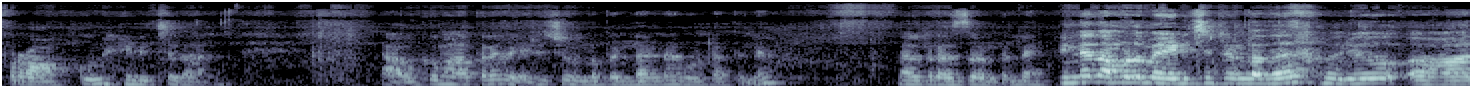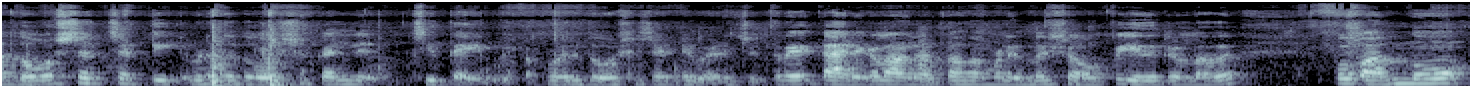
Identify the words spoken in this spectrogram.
ഫ്രോക്ക് മേടിച്ചതാണ്. അവൾക്ക് മാത്രമേ മേടിച്ചുള്ളൂ പിള്ളേരുടെ കൂട്ടത്തിൽ. നല്ല രസമുണ്ട് അല്ലേ പിന്നെ നമ്മൾ മേടിച്ചിട്ടുള്ളത് ഒരു ദോശച്ചട്ടി ഇവിടുത്തെ ദോശക്കല്ല് ചീത്തയായി. പോയി അപ്പോൾ ഒരു ദോശച്ചട്ടി മേടിച്ചു. ഇത്രയും കാര്യങ്ങളാണ് കേട്ടോ നമ്മൾ ഇന്ന് ഷോപ്പ് ചെയ്തിട്ടുള്ളത്. ഇപ്പൊ വന്നു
